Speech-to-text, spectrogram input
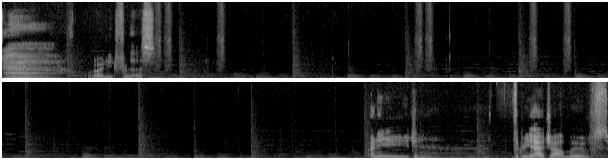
what do I need for this? I need three agile moves,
